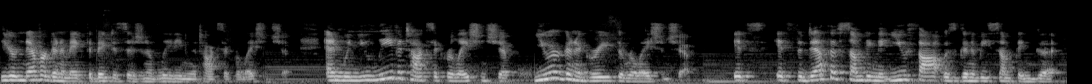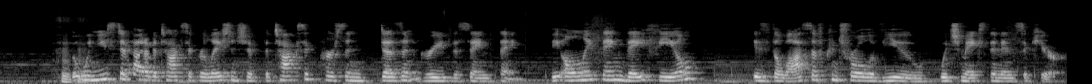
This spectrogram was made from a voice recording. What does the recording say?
you're never going to make the big decision of leaving the toxic relationship. And when you leave a toxic relationship, you are going to grieve the relationship. It's it's the death of something that you thought was going to be something good. But Mhm. when you step out of a toxic relationship, the toxic person doesn't grieve the same thing. The only thing they feel is the loss of control of you, which makes them insecure.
